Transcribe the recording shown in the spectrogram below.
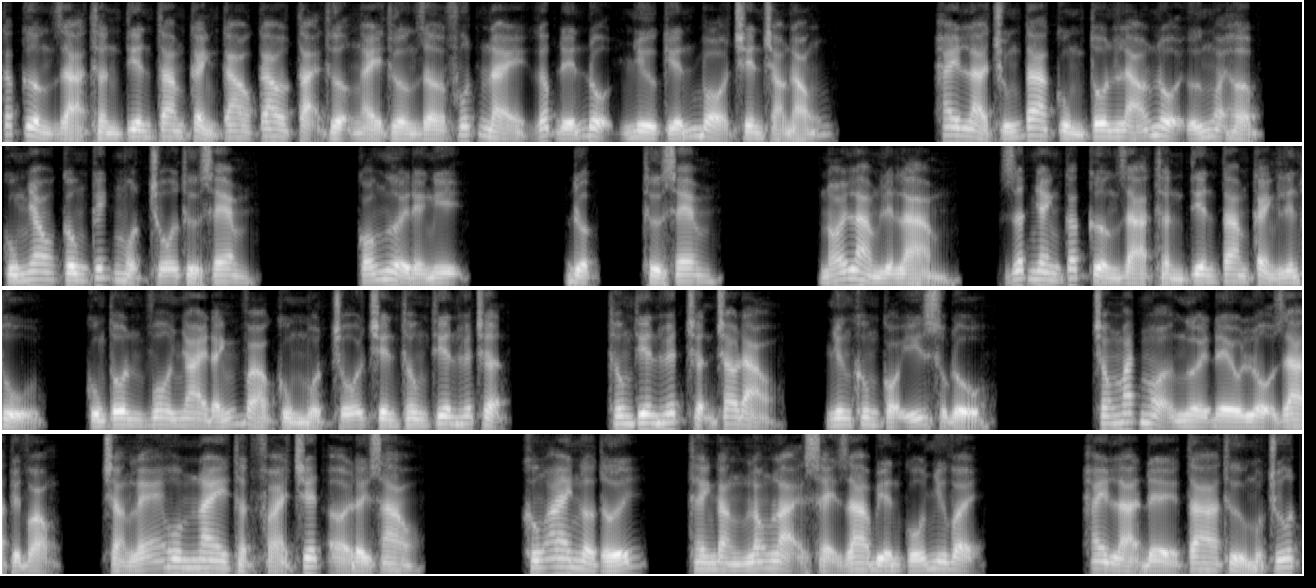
Các cường giả thần tiên tam cảnh cao cao tại thượng ngày thường giờ phút này gấp đến độ như kiến bỏ trên chảo nóng. Hay là chúng ta cùng tôn lão nội ứng ngoại hợp, cùng nhau công kích một chỗ thử xem. Có người đề nghị. Được, thử xem. Nói làm liền làm, rất nhanh các cường giả thần tiên tam cảnh liên thủ cùng tôn vô nhai đánh vào cùng một chỗ trên thông thiên huyết trận. Thông thiên huyết trận trao đảo, nhưng không có ý sụp đổ. Trong mắt mọi người đều lộ ra tuyệt vọng, chẳng lẽ hôm nay thật phải chết ở đây sao? Không ai ngờ tới, thành đằng long lại xảy ra biến cố như vậy. Hay là để ta thử một chút?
